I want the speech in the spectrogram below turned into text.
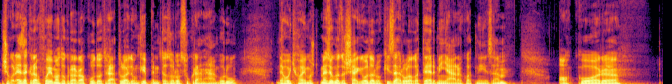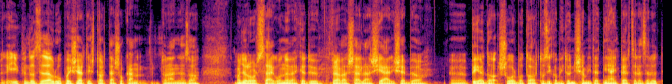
És akkor ezekre a folyamatokra rakódott rá tulajdonképpen itt az orosz-ukrán háború, de hogyha én most mezőgazdasági oldalról kizárólag a terményárakat nézem, akkor egyébként az, az európai sertéstartásokán talán ez a Magyarországon növekedő felvásárlási ár is ebbe a példa sorba tartozik, amit ön is említett néhány perccel ezelőtt.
